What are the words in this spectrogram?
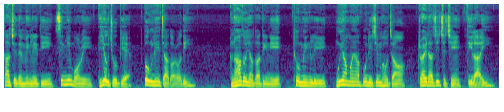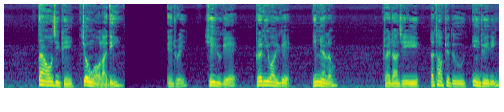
ကကြည့်တဲ့မင်းကလေးသည်စင်မြင့်ပေါ်တွင်အယုတ်ကျိုးပြက်ပုံလေးကျသွားတော့သည်အနားသို့ရောက်သွားသည်နှင့်ထိုမင်းကလေးမူရမာယာပူနေခြင်းမဟုတ်ကြောင်းဒရိုက်တာကြီးချက်ချင်းသိလာ၏တန်အောင်ကြီးဖြင့်ကျုံអော်လိုက်သည်အန်ဒရီရေးယူခဲ့ဘရန်နီဝါယူခဲ့မြင်မြန်လုံး ဒရိုက်တာကြီးလက်ထောက်ဖြစ်သူအင်တွေသည်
